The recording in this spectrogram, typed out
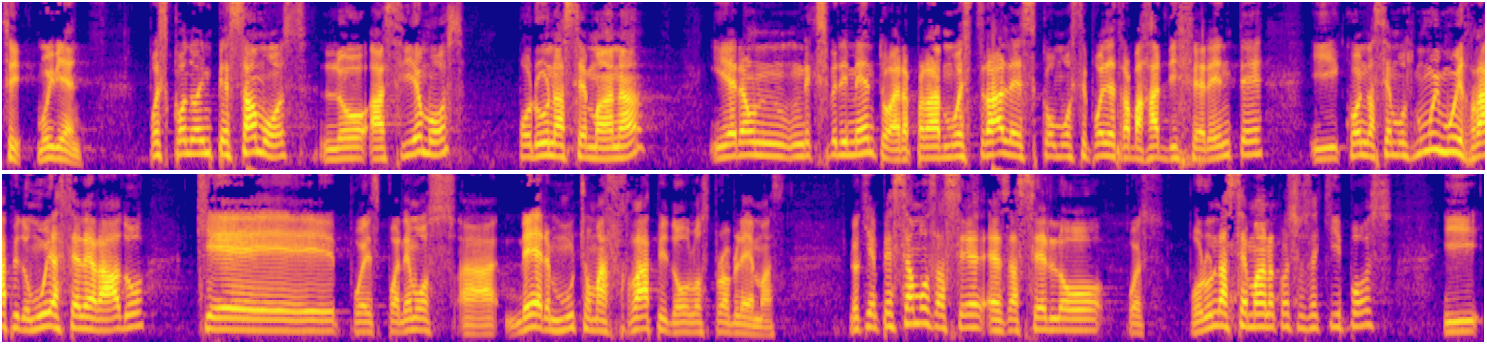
Sí, muy bien. Pues cuando empezamos lo hacíamos por una semana y era un, experimento, era para mostrarles cómo se puede trabajar diferente y cuando hacemos muy, muy rápido, muy acelerado, que pues podemos uh, ver mucho más rápido los problemas. Lo que empezamos a hacer es hacerlo pues por una semana con esos equipos y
